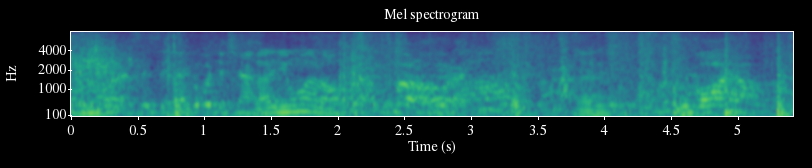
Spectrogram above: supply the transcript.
好来，谢谢来，搁要食啥？来羊肉咯。羊肉咯，好来。嗯。有果啊？好。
